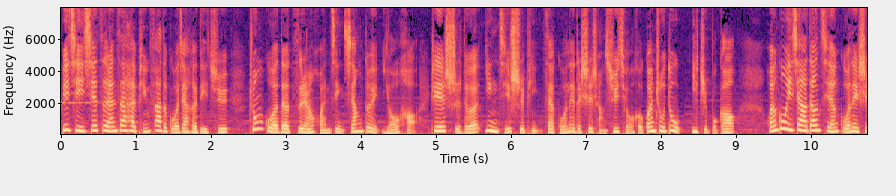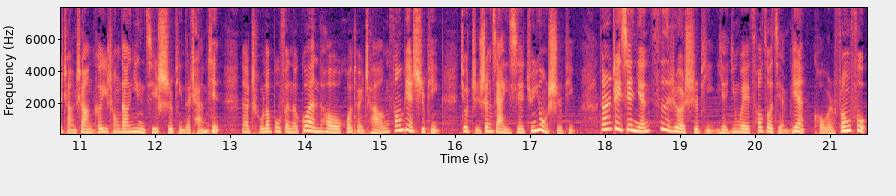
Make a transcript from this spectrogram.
比起一些自然灾害频发的国家和地区，中国的自然环境相对友好，这也使得应急食品在国内的市场需求和关注度一直不高。环顾一下当前国内市场上可以充当应急食品的产品，那除了部分的罐头、火腿肠、方便食品，就只剩下一些军用食品。当然，这些年自热食品也因为操作简便、口味丰富、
